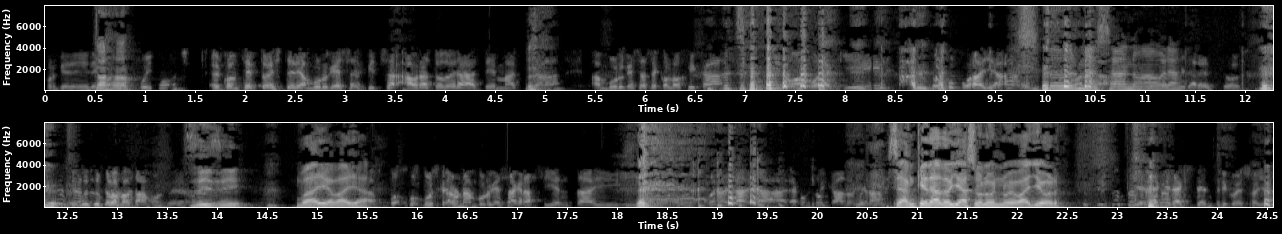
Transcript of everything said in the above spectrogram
porque de, de cuando fuimos, el concepto este de hamburguesa y pizza, ahora todo era té matcha, hamburguesas ecológicas, quinoa por aquí, tofu por allá. Todo es más sano ahora. cuidar estos. Eso sí que lo notamos, ¿eh? Sí, sí. Vaya, vaya. Bu- bu- Buscar una hamburguesa grasienta y... y- bueno, era, era, era complicado. Era, Se han quedado ya solo en Nueva York. sí, era, era excéntrico eso ya.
